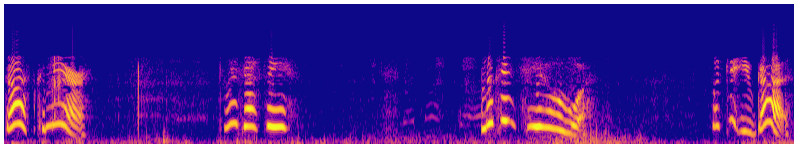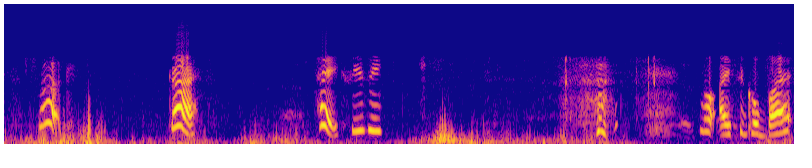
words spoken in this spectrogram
Gus, come here. Come here, Gussie. Look at you. Look at you, Gus. Look. Gus. Hey, excuse me. Little icicle butt.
